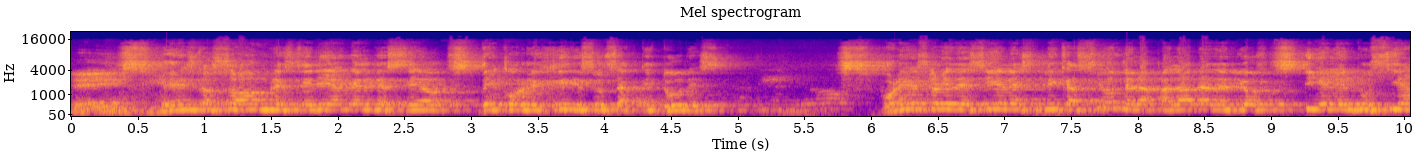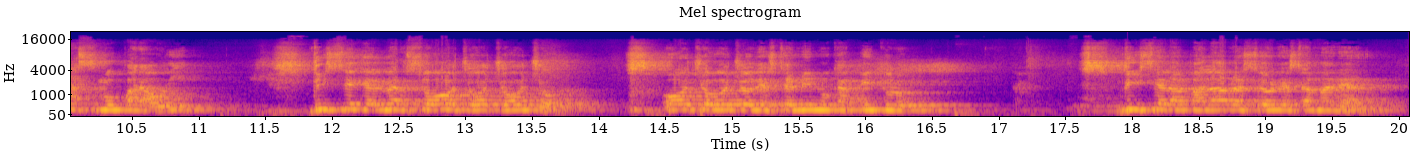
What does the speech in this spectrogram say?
Estos hombres tenían el deseo de corregir sus actitudes. Por eso le decía la explicación de la palabra de Dios y el entusiasmo para oír. Dice en el verso 8, 8, 8, 8, 8 de este mismo capítulo, dice la palabra del Señor de esta manera.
